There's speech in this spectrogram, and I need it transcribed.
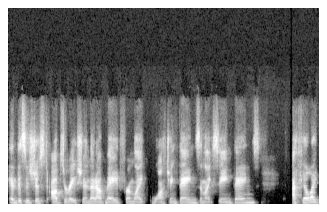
and this is just observation that I've made from like watching things and like seeing things. I feel like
